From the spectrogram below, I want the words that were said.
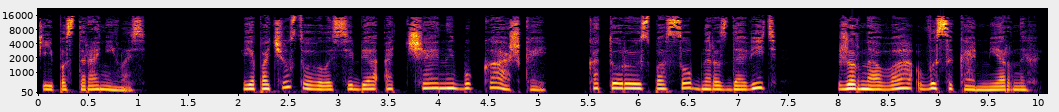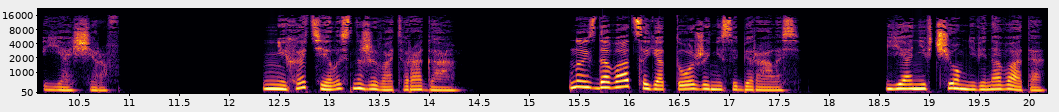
и посторонилась. Я почувствовала себя отчаянной букашкой, которую способны раздавить жернова высокомерных ящеров. Не хотелось наживать врага. Но и сдаваться я тоже не собиралась. Я ни в чем не виновата.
